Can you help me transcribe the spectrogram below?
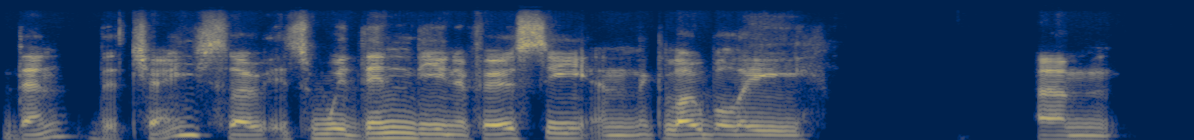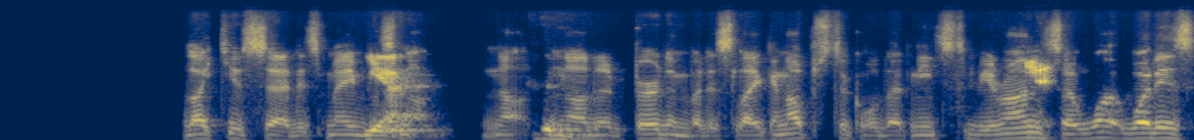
then the change? So it's within the university and globally. Um, like you said, it's maybe yeah. it's not not not a burden, but it's like an obstacle that needs to be run. Yeah. So what what is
